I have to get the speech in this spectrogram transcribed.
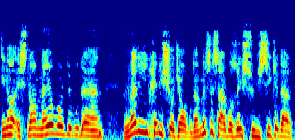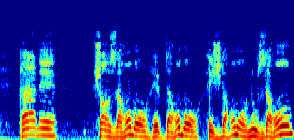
اینا اسلام نیاورده بودن ولی خیلی شجاع بودن. مثل سربازای سوئیسی که در قرن شانزدهم و هفدهم و هجدهم و نوزدهم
